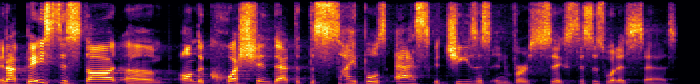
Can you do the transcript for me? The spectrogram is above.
And I base this thought um, on the question that the disciples asked Jesus in verse 6. This is what it says.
